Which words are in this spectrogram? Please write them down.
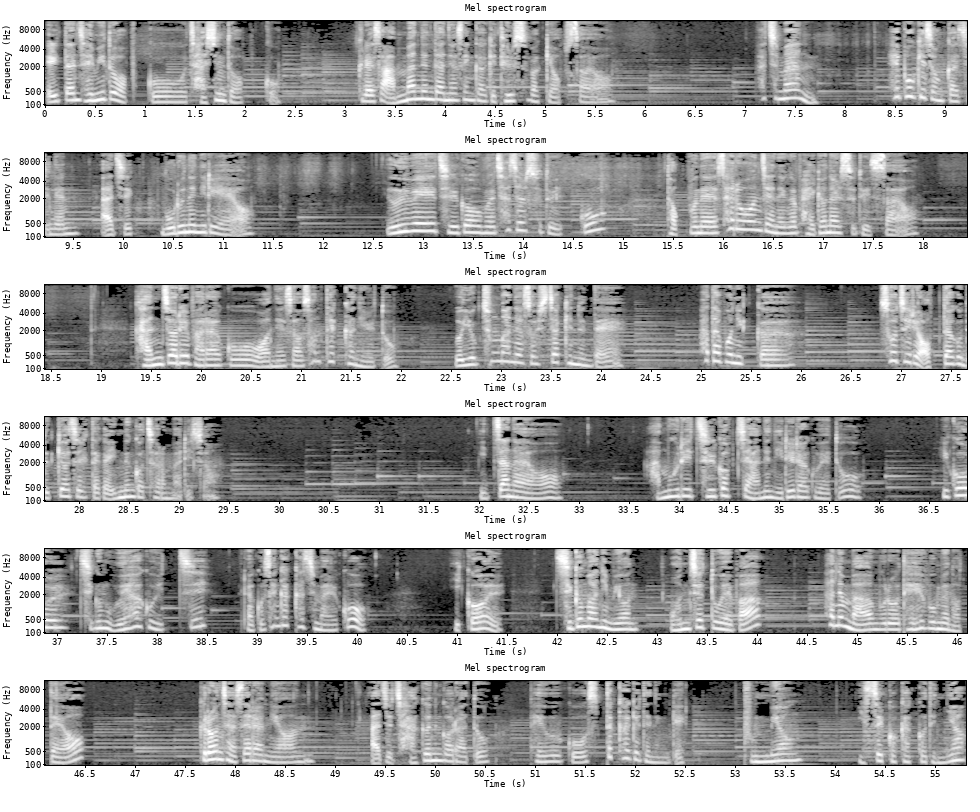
일단 재미도 없고 자신도 없고 그래서 안 맞는다는 생각이 들 수밖에 없어요. 하지만 해보기 전까지는 아직 모르는 일이에요. 의외의 즐거움을 찾을 수도 있고 덕분에 새로운 재능을 발견할 수도 있어요. 간절히 바라고 원해서 선택한 일도 의욕 충만해서 시작했는데 하다 보니까 소질이 없다고 느껴질 때가 있는 것처럼 말이죠. 있잖아요. 아무리 즐겁지 않은 일이라고 해도 이걸 지금 왜 하고 있지? 라고 생각하지 말고 이걸 지금 아니면 언제 또 해봐? 하는 마음으로 대해보면 어때요? 그런 자세라면 아주 작은 거라도 배우고 습득하게 되는 게 분명 있을 것 같거든요.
